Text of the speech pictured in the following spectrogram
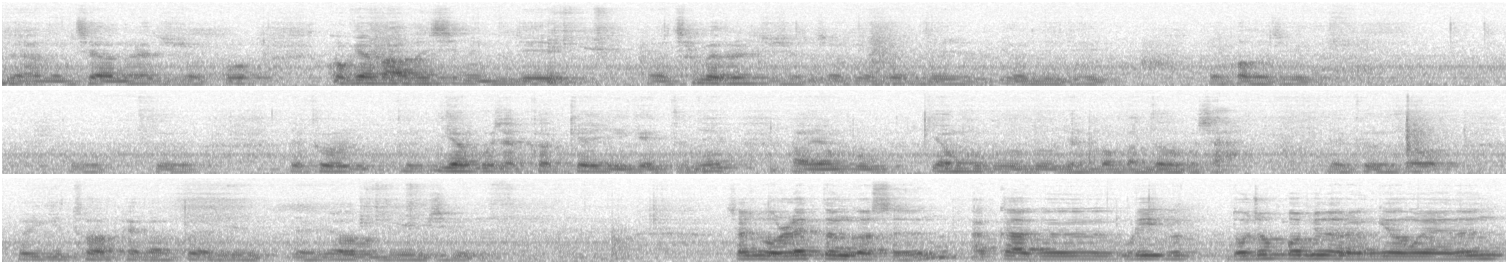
하는 제안을 해주셨고 거기에 많은 시민들이 어, 참여를 해주셨죠. 그래서 이제 이런 일이 그 벌어지게 됐어요. 그, 그, 그, 그 이양구 작가께 얘기했더니 아, 영국 영국으로 한번 만들어 보자. 네, 그래서 의기 투합해갖고 여기 이제 여러분들이 오시게 됐어요. 저는 놀랬던 것은 아까 그 우리 그 노조법이나 이런 경우에는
